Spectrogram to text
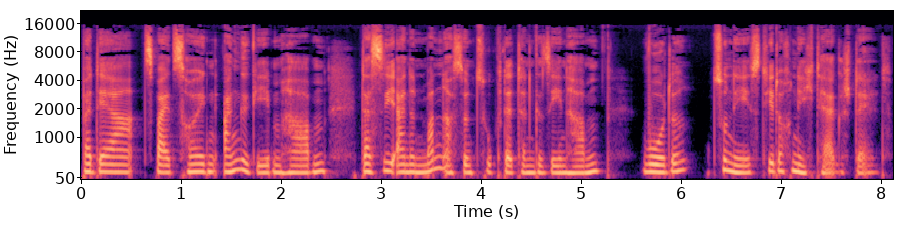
bei der zwei Zeugen angegeben haben, dass sie einen Mann aus dem Zug klettern gesehen haben, wurde zunächst jedoch nicht hergestellt.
